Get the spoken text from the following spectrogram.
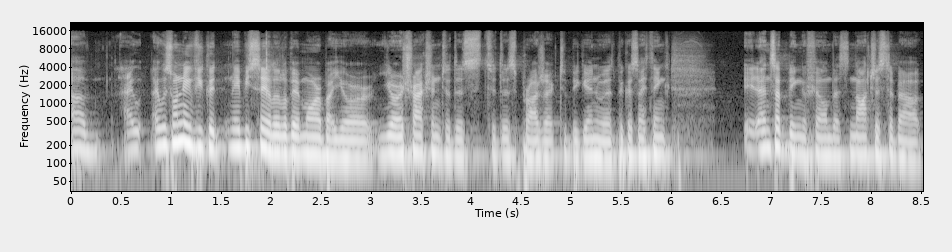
uh, I, I was wondering if you could maybe say a little bit more about your your attraction to this to this project to begin with, because I think it ends up being a film that's not just about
